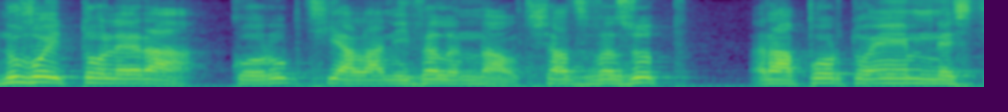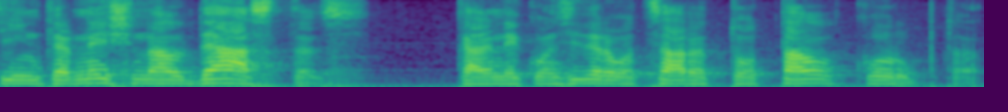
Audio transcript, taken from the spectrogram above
Nu voi tolera corupția la nivel înalt. Și ați văzut raportul Amnesty International de astăzi, care ne consideră o țară total coruptă.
